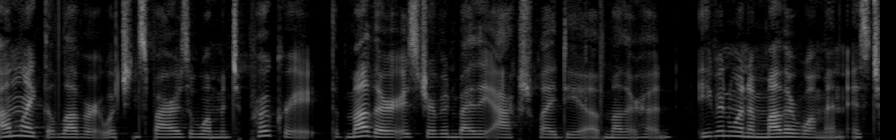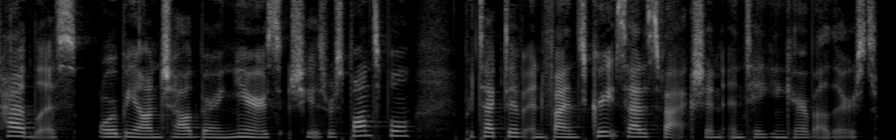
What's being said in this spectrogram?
Unlike the lover, which inspires a woman to procreate, the mother is driven by the actual idea of motherhood. Even when a mother woman is childless or beyond childbearing years, she is responsible, protective, and finds great satisfaction in taking care of others.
